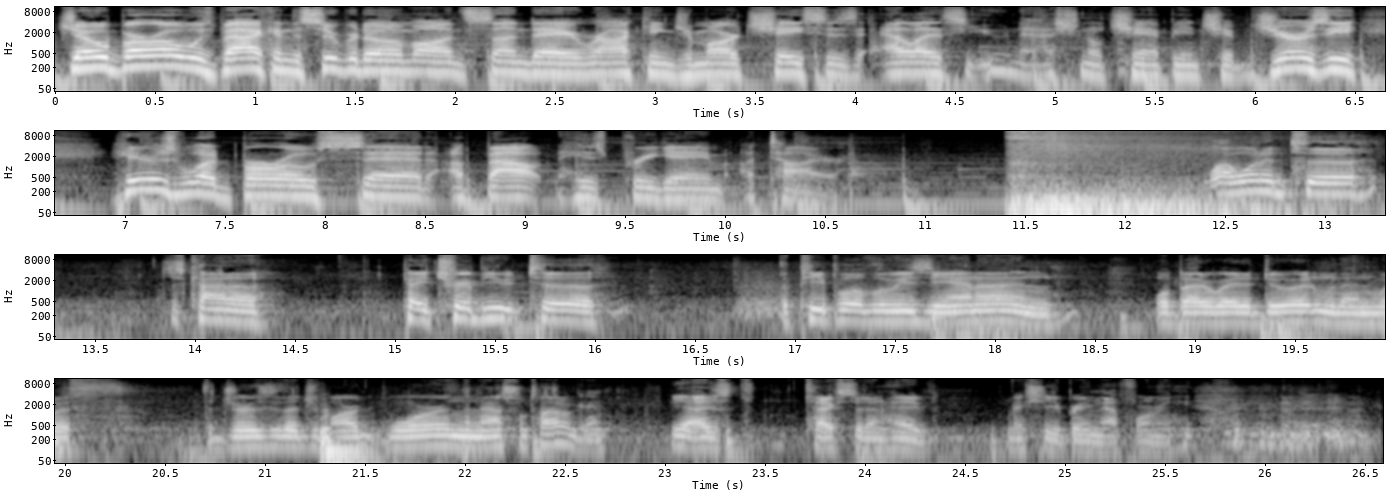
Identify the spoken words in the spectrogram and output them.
Joe Burrow was back in the Superdome on Sunday, rocking Ja'Marr Chase's LSU National Championship jersey. Here's what Burrow said about his pregame attire. Well, I wanted to just kind of pay tribute to the people of Louisiana, and what better way to do it than with the jersey that Ja'Marr wore in the national title game. Yeah, I just texted him, hey, make sure you bring that for me.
